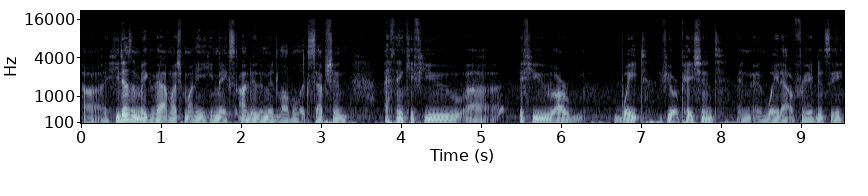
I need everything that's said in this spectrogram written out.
uh, he doesn't make that much money. He makes under the mid level exception. I think if you uh, if you are wait if you are patient and, and wait out free agency,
